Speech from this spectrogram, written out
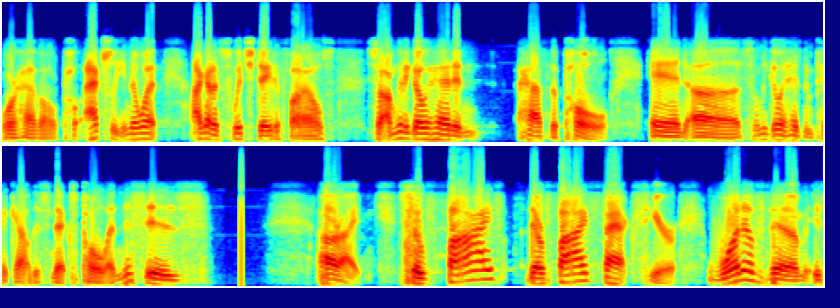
or have our actually, you know what? I got to switch data files, so I'm going to go ahead and have the poll. And uh, so let me go ahead and pick out this next poll. And this is all right. So five there are five facts here. One of them is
